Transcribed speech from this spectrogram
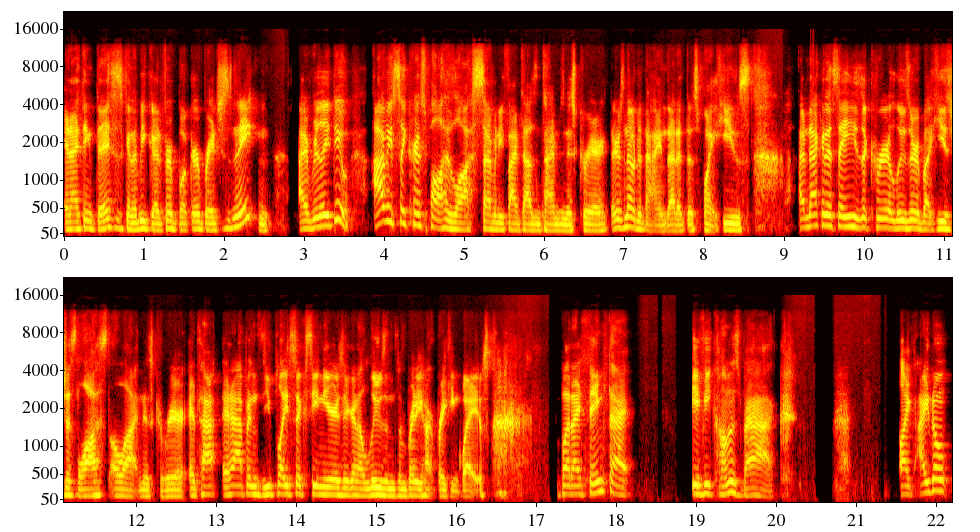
And I think this is going to be good for Booker, Bridges, and Ayton. I really do. Obviously, Chris Paul has lost 75,000 times in his career. There's no denying that at this point. He's, I'm not going to say he's a career loser, but he's just lost a lot in his career. It, ha- it happens. You play 16 years, you're going to lose in some pretty heartbreaking ways. But I think that if he comes back, like, I don't,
